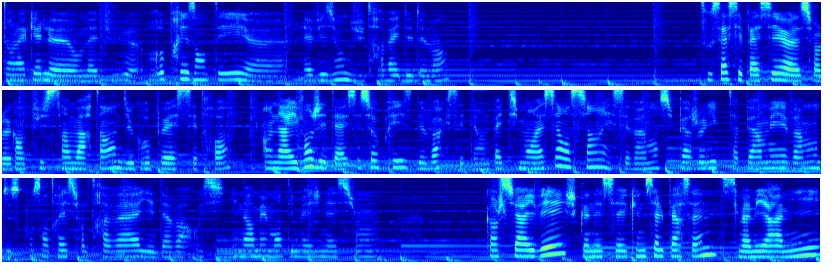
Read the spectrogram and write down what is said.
dans laquelle euh, on a dû représenter la vision du travail de demain. Tout ça s'est passé sur le campus Saint-Martin du groupe ESC3. En arrivant, j'étais assez surprise de voir que c'était un bâtiment assez ancien et c'est vraiment super joli. Ça permet vraiment de se concentrer sur le travail et d'avoir aussi énormément d'imagination. Quand je suis arrivée, je connaissais qu'une seule personne, c'est ma meilleure amie.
